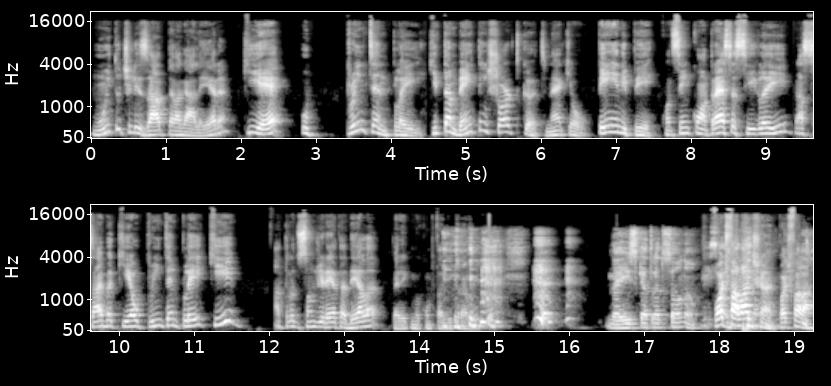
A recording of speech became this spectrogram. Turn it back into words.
muito utilizado pela galera que é o print and play, que também tem shortcut, né, que é o PNP. Quando você encontrar essa sigla aí, já saiba que é o print and play, que a tradução direta dela, peraí que meu computador travou. Não é isso que é a tradução, não. Pode falar, Alexandre, pode falar.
